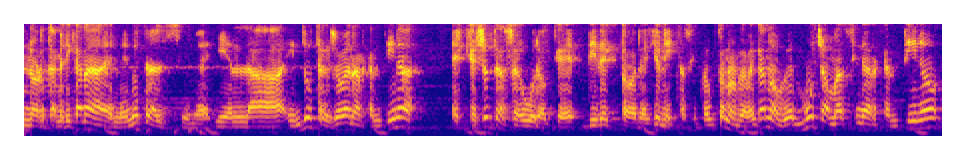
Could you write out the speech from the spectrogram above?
norteamericana, en la industria del cine y en la industria que yo veo en Argentina, es que yo te aseguro que directores, guionistas y productores norteamericanos ven mucho más cine argentino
